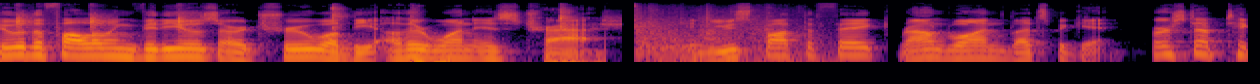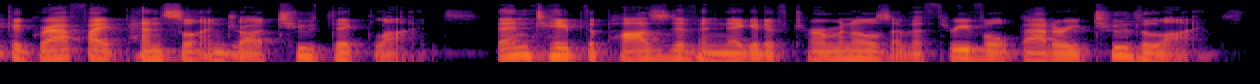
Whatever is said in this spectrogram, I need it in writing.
Two of the following videos are true while the other one is trash. Can you spot the fake? Round one, let's begin. First up, take a graphite pencil and draw two thick lines. Then tape the positive and negative terminals of a 3 volt battery to the lines.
